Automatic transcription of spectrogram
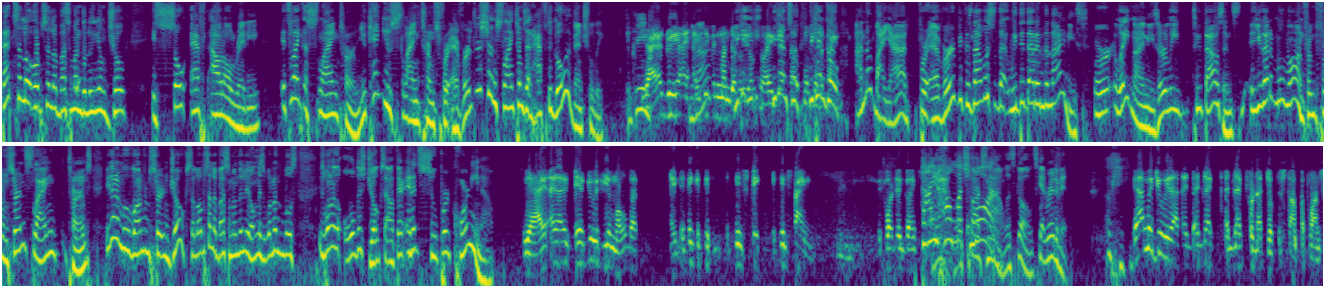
That sa loob sa labas Mandaluyong joke is so effed out already. It's like a slang term. You can't use slang terms forever. There's certain slang terms that have to go eventually. Agreed. Yeah, I agree. I, I Diba? live in Mandaluyong, so I you get can't, that so, you can't go, time. ano ba yan? Forever? Because that was that we did that in the 90s or late 90s, early 2000s. You got to move on from from certain slang terms. You got to move on from certain jokes. Sa loob sa labas, Mandaluyong is one of the most is one of the oldest jokes out there, and it's super corny now. Yeah, I, I, I agree with you, Mo, but I, I think it, it, it needs take, it needs time before they're going to. Time, Yeah, how let's much start more? now. Let's go. Let's get rid of it. Okay. Yeah, I'm with you with that. I'd, I'd like I'd like for that joke to stop at once.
